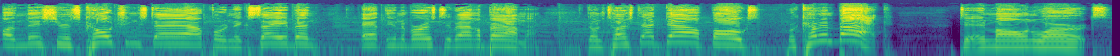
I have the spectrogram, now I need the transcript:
on this year's coaching staff for Nick Saban at the University of Alabama. Don't touch that dial, folks. We're coming back to In My Own Words.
